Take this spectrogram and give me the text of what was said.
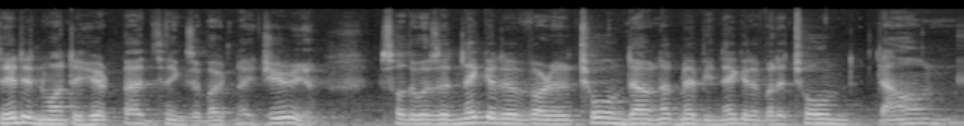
They didn't want to hear bad things about Nigeria. So there was a negative or a toned down, not maybe negative, but a toned down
